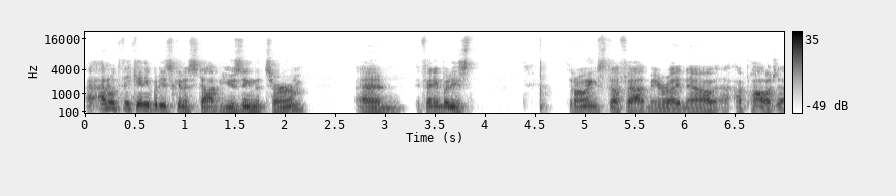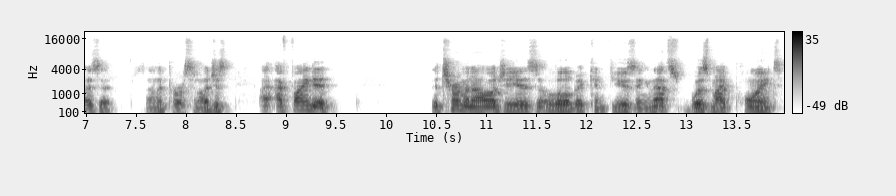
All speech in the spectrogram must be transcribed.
I don't think anybody's going to stop using the term. And if anybody's throwing stuff at me right now, I apologize It's nothing personal. I just I, I find it the terminology is a little bit confusing, and that's was my point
